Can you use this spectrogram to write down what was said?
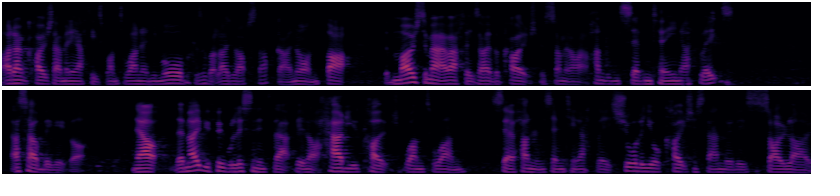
I don't coach that many athletes one to one anymore because I've got loads of other stuff going on. But the most amount of athletes I ever coached was something like 117 athletes. That's how big it got. Now, there may be people listening to that being like, how do you coach one to one, say 117 athletes? Surely your coaching standard is so low.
